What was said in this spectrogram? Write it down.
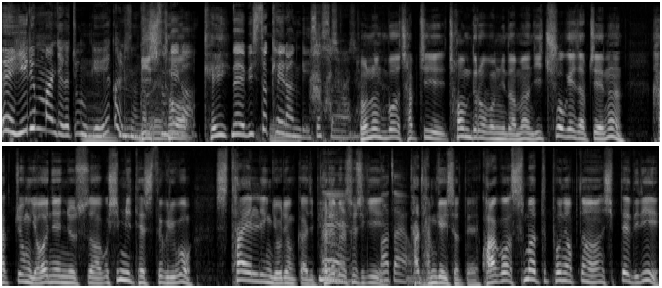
네, 이름만 제가 좀 이게 헷갈렸나 봐요. 두 미스터. K? 네, 미스터 K라는 게 있었어요. 저는 뭐 잡지 처음 들어봅니다만 이 추억의 잡지에는 각종 연예 뉴스하고 심리 테스트 그리고 스타일링 요령까지 별의별 네, 소식이 맞아요. 다 담겨 있었대. 과거 스마트폰이 없던 10대들이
